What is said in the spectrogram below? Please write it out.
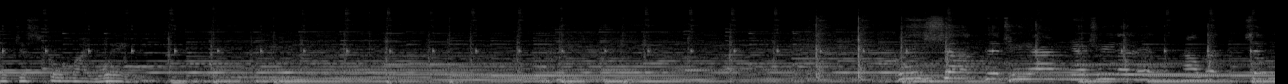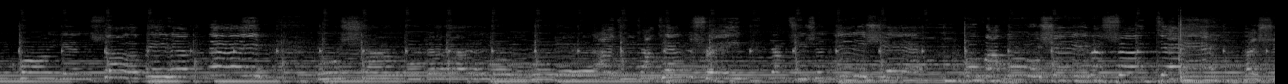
i just go my way. 回想的提案远去的脸好看生活颜色比原来不想复的蝴蝶爱情像泉水养殖着地里无法呼吸的瞬间开始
